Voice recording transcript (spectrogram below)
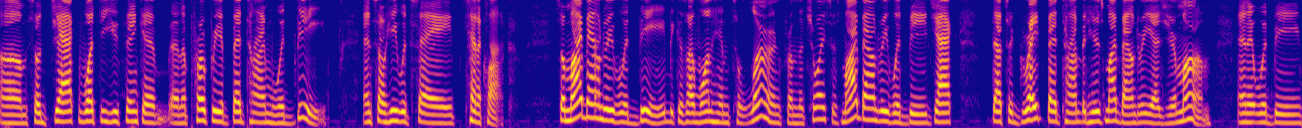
Um, so Jack, what do you think a, an appropriate bedtime would be? And so he would say ten o'clock. So my boundary would be because I want him to learn from the choices. My boundary would be Jack that's a great bedtime, but here's my boundary as your mom. And it would be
